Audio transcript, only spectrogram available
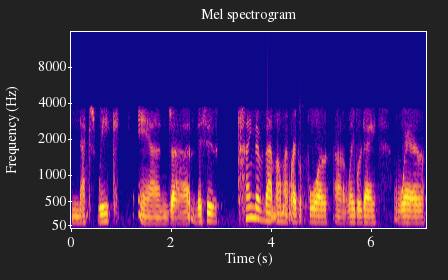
next week, and uh, this is kind of that moment right before uh, Labor Day where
